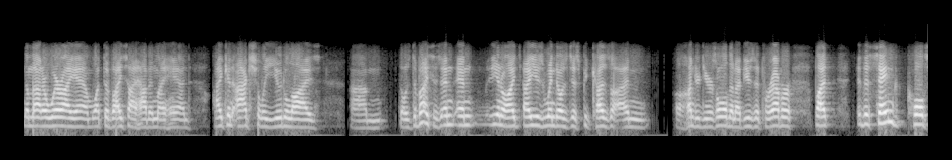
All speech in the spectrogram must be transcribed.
No matter where I am, what device I have in my hand, I can actually utilize um, those devices. And, and you know, I, I use Windows just because I'm 100 years old and I've used it forever. But the same holds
